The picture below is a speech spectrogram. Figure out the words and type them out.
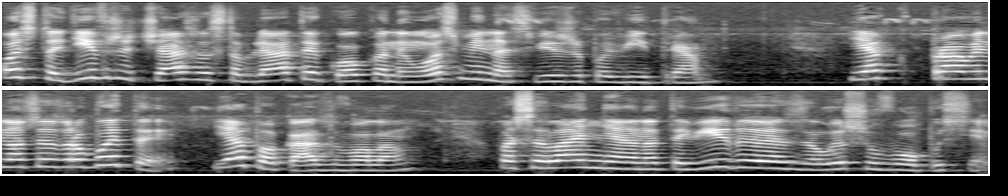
Ось тоді вже час виставляти кокони осмій на свіже повітря. Як правильно це зробити, я показувала. Посилання на те відео залишу в описі.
